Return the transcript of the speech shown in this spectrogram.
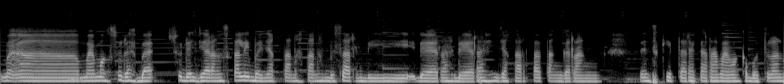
uh, memang sudah sudah jarang sekali banyak tanah-tanah besar di daerah-daerah Jakarta, Tangerang dan sekitarnya karena memang kebetulan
